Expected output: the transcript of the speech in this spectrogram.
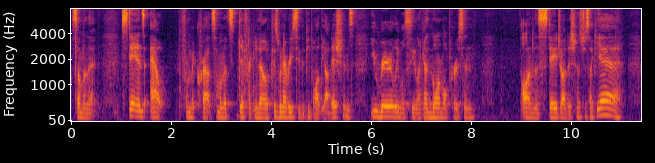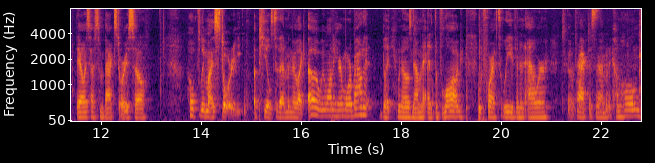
someone that stands out from the crowd, someone that's different, you know? Because whenever you see the people at the auditions, you rarely will see like a normal person on the stage auditions just like, yeah. They always have some backstory, so hopefully my story appeals to them and they're like, oh, we want to hear more about it. But who knows? Now I'm going to edit the vlog before I have to leave in an hour to go to practice, and then I'm going to come home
